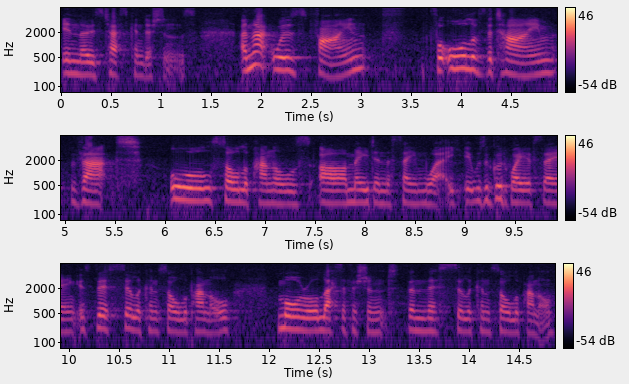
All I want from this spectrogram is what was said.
in those test conditions. And that was fine for all of the time that all solar panels are made in the same way. It was a good way of saying, is this silicon solar panel more or less efficient than this silicon solar panel?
